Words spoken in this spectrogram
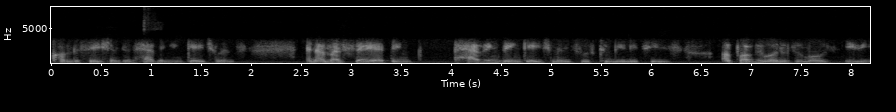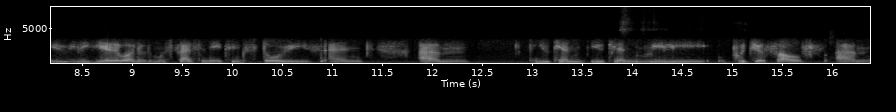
conversations and having engagements. And I must say, I think having the engagements with communities are probably one of the most, you, you really hear one of the most fascinating stories and um, you can you can really put yourself um,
